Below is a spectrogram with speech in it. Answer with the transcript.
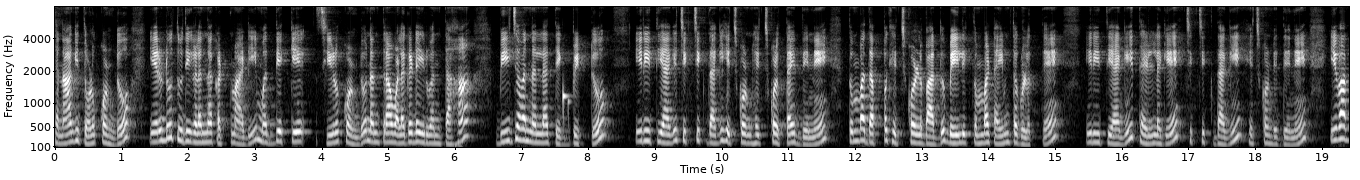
ಚೆನ್ನಾಗಿ ತೊಳ್ಕೊಂಡು ಎರಡೂ ತುದಿಗಳನ್ನು ಕಟ್ ಮಾಡಿ ಮಧ್ಯಕ್ಕೆ ಸೀಳ್ಕೊಂಡು ನಂತರ ಒಳಗಡೆ ಇರುವಂತಹ ಬೀಜವನ್ನೆಲ್ಲ ತೆಗೆದ್ಬಿಟ್ಟು ಈ ರೀತಿಯಾಗಿ ಚಿಕ್ಕ ಚಿಕ್ಕದಾಗಿ ಹೆಚ್ಕೊಂಡು ಹೆಚ್ಕೊಳ್ತಾ ಇದ್ದೇನೆ. ತುಂಬ ದಪ್ಪಗೆ ಹೆಚ್ಕೊಳ್ಬಾರ್ದು, ಬೇಯಲಿಕ್ಕೆ ತುಂಬ ಟೈಮ್ ತಗೊಳ್ಳುತ್ತೆ ಈ ರೀತಿಯಾಗಿ ತೆಳ್ಳಗೆ ಚಿಕ್ಕ ಚಿಕ್ಕದಾಗಿ ಹೆಚ್ಕೊಂಡಿದ್ದೇನೆ. ಇವಾಗ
